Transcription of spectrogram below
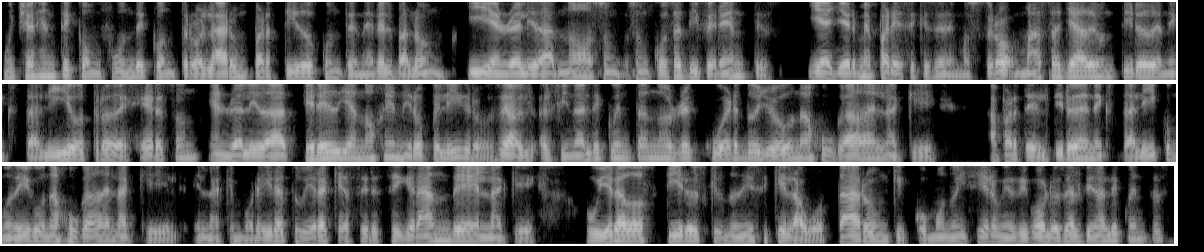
mucha gente confunde controlar un partido con tener el balón, y en realidad no, son, son cosas diferentes. Y ayer me parece que se demostró, más allá de un tiro de Nextalí, otro de Gerson, en realidad Heredia no generó peligro, o sea, al, al final de cuentas no recuerdo yo una jugada en la que aparte del tiro de Nextalí, como digo, una jugada en la que, en la que Moreira tuviera que hacerse grande, en la que hubiera dos tiros que uno dice que la botaron, que cómo no hicieron ese gol. O sea, al final de cuentas,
